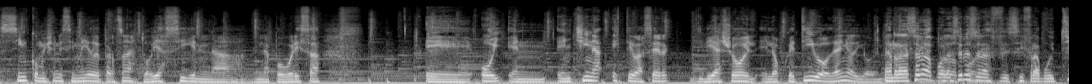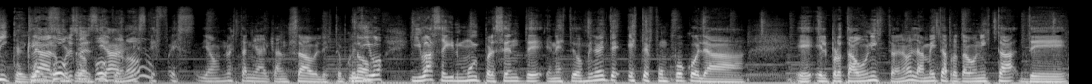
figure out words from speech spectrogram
5 millones y medio de personas todavía siguen en la pobreza eh, hoy en, en China. Este va a ser, diría yo, el, el objetivo de año. Digo, En relación a la población es una cifra muy chica. Igual. Claro, por eso decía, Poca, ¿no? es- es- es, digamos, no es tan inalcanzable este objetivo y va a seguir muy presente en este 2020. Este fue un poco la, eh, el protagonista, ¿no? la meta protagonista de,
